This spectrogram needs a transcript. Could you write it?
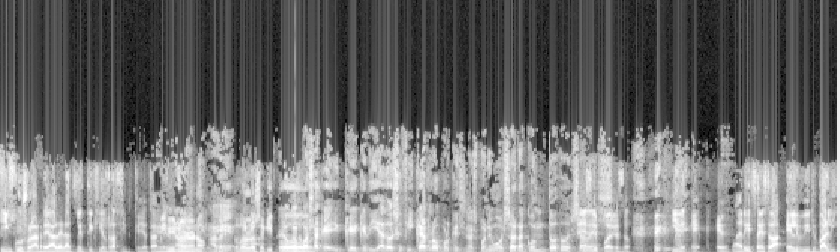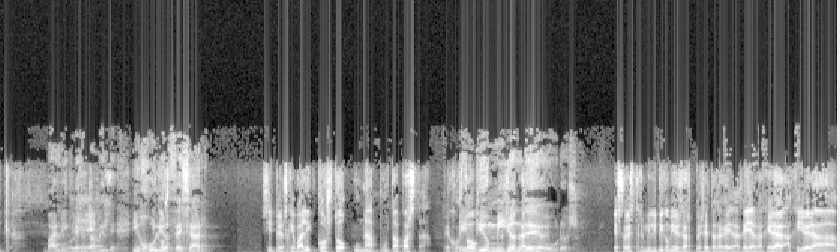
incluso la Real el Athletic y el Racing que ya también Sí, no, no, no. A ver, todos los equipos. Lo que pasa que, que quería dosificarlo porque si nos ponemos ahora con todo, Sí, ¿sabes? sí, por eso. Y de- eh, el Madrid también estaba Elvir Balik. Vale, exactamente. Y Julio César, Sí, pero es que Balik costó una puta pasta. Que costó 21 millones de euros. Eso es, tres mil y pico millones de las pesetas de aquella, de aquella, de que era, aquello era...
